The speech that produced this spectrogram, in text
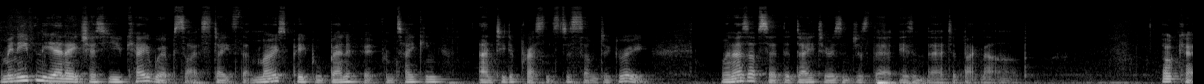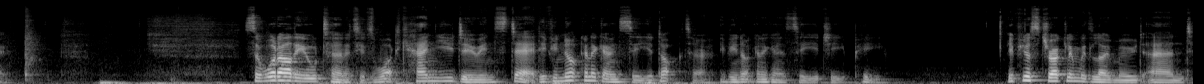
I mean, even the NHS UK website states that most people benefit from taking antidepressants to some degree. When, as I've said, the data isn't just there, isn't there to back that up. Okay. So, what are the alternatives? What can you do instead if you're not going to go and see your doctor, if you're not going to go and see your GP? If you're struggling with low mood and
